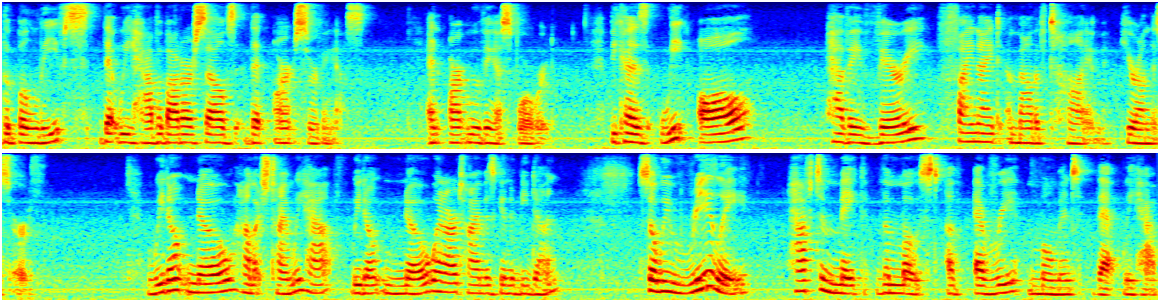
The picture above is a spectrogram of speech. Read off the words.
the beliefs that we have about ourselves that aren't serving us and aren't moving us forward. Because we all have a very finite amount of time here on this earth. We don't know how much time we have. We don't know when our time is going to be done. So we really have to make the most of every moment that we have.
